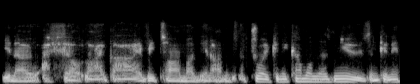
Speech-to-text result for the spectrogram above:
You know, I felt like oh, every time I, you know, Troy, can he come on the news and can he,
